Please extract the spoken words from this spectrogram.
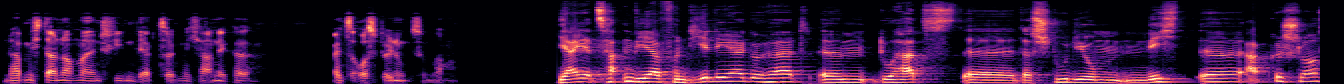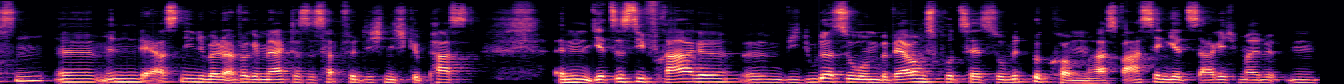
Und habe mich dann nochmal entschieden, Werkzeugmechaniker als Ausbildung zu machen. Ja, jetzt hatten wir ja von dir, Lea, gehört, ähm, du hast äh, das Studium nicht äh, abgeschlossen äh, in der ersten Linie, weil du einfach gemerkt hast, es hat für dich nicht gepasst. Ähm, jetzt ist die Frage, äh, wie du das so im Bewerbungsprozess so mitbekommen hast. War es denn jetzt, sage ich mal, mit einem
